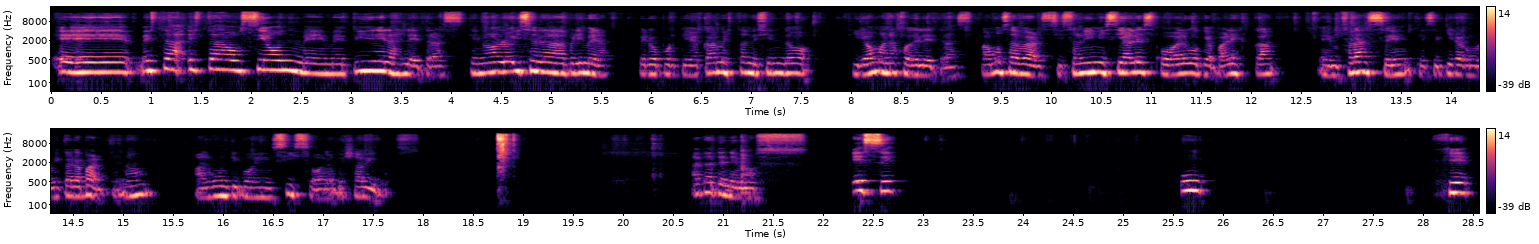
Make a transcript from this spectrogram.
Eh, esta, opción me, pide las letras, que no lo hice en la primera, pero porque acá me están diciendo tira un manojo de letras. Vamos a ver si son iniciales o algo que aparezca en frase que se quiera comunicar aparte, ¿no? Algún tipo de inciso a lo que ya vimos. Acá tenemos S, U, G,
